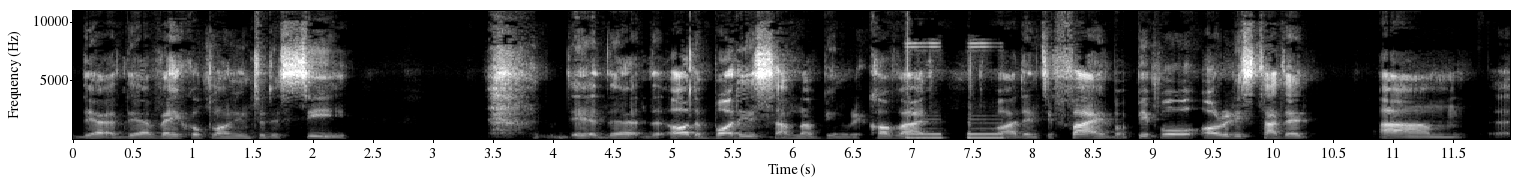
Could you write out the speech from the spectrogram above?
their their vehicle plunged into the sea. The, the, the, all the bodies have not been recovered or identified, but people already started um, uh,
